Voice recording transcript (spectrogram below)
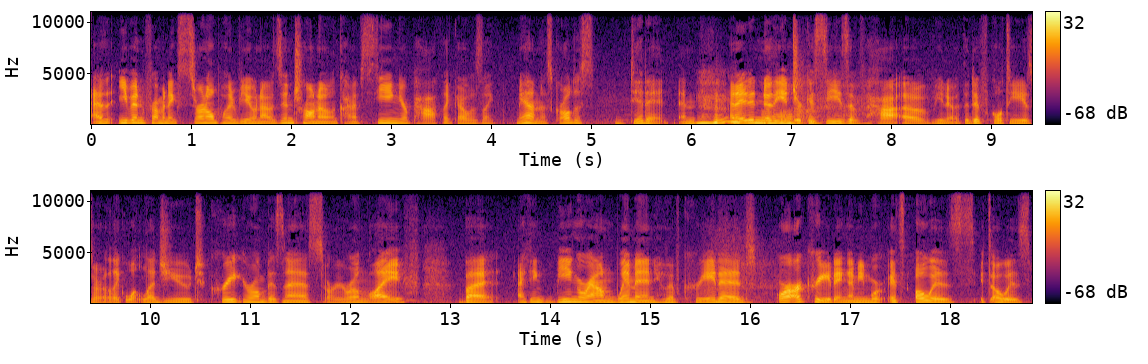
and even from an external point of view, when I was in Toronto and kind of seeing your path, like I was like, man, this girl just did it, and and I didn't know the intricacies of how of you know the difficulties or like what led you to create your own business or your own life. But I think being around women who have created or are creating, I mean, it's always it's always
